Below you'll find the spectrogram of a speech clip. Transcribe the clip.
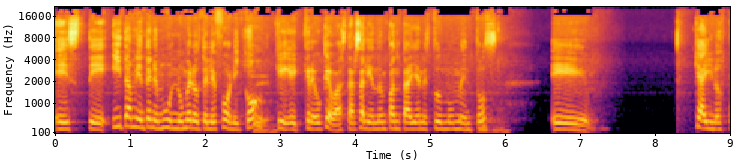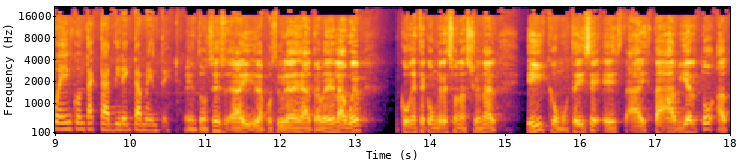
Este, y también tenemos un número telefónico que creo que va a estar saliendo en pantalla en estos momentos, eh, que ahí nos pueden contactar directamente. Entonces hay la posibilidad de a través de la web con este Congreso Nacional. Y como usted dice, está, está abierto a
